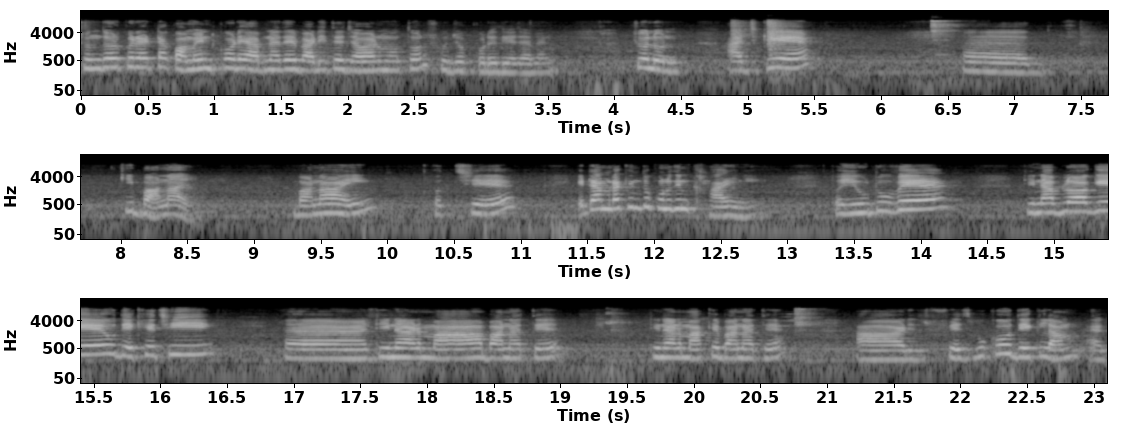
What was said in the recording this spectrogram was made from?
সুন্দর করে একটা কমেন্ট করে আপনাদের বাড়িতে যাওয়ার মতন সুযোগ করে দিয়ে যাবেন। চলুন, আজকে কি বানাই? বানাই হচ্ছে, এটা আমরা কিন্তু কোনোদিন খাইনি। তো ইউটিউবে টিনা ব্লগেও দেখেছি টিনার মা বানাতে, টিনার মাকে বানাতে। আর ফেসবুকেও দেখলাম এক,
